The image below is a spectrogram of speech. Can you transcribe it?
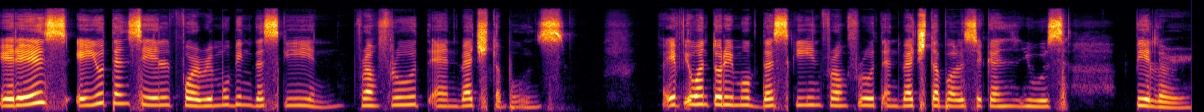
It is a utensil for removing the skin from fruit and vegetables. If you want to remove the skin from fruit and vegetables, you can use peeler.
